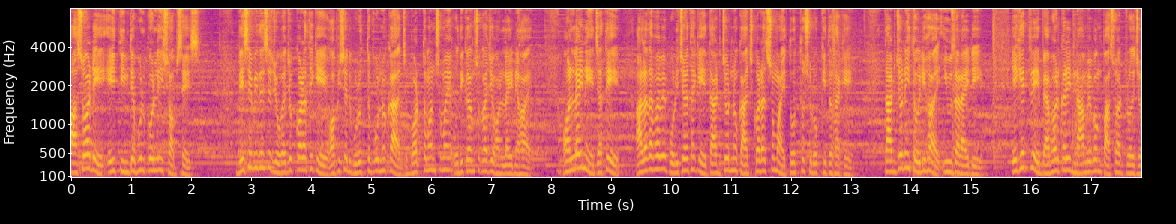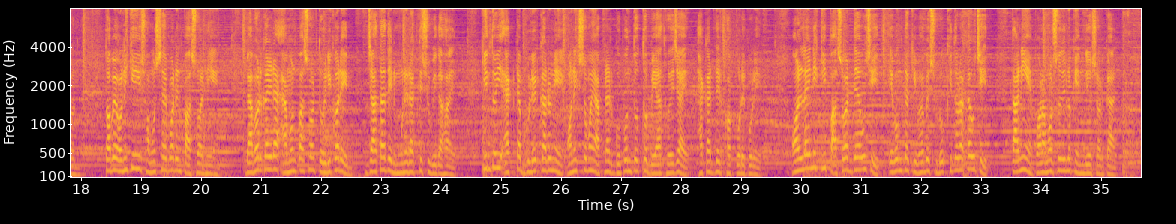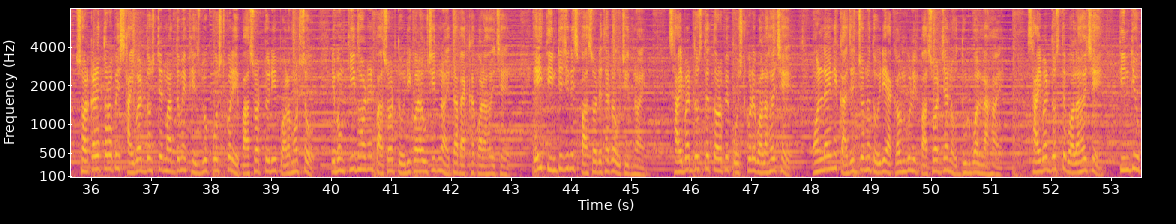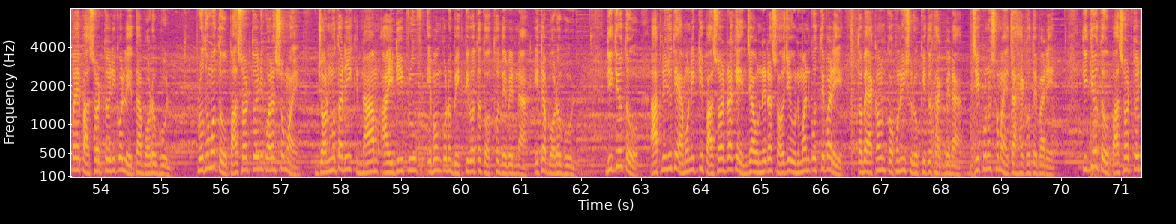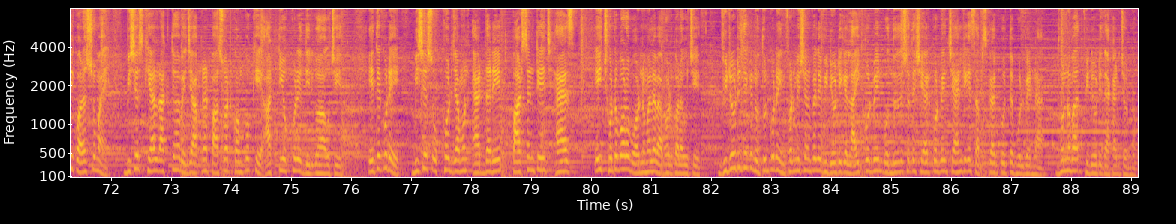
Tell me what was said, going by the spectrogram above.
পাসওয়ার্ডে এই তিনটে ভুল করলেই সব শেষ। দেশে বিদেশে যোগাযোগ করা থেকে অফিসের গুরুত্বপূর্ণ কাজ বর্তমান সময়ে অধিকাংশ কাজই অনলাইনে হয়। অনলাইনে যাতে আলাদাভাবে পরিচয় থাকে, তার জন্য কাজ করার সময় তথ্য সুরক্ষিত থাকে। তার জন্যই তৈরি হয় ইউজার আইডি। এক্ষেত্রে ব্যবহারকারীর নাম এবং পাসওয়ার্ড প্রয়োজন। তবে অনেকেই সমস্যায় পড়েন পাসওয়ার্ড নিয়ে। ব্যবহারকারীরা এমন পাসওয়ার্ড তৈরি করেন যা তাদের মনে রাখতে সুবিধা হয়। কিন্তু এই একটা ভুলের কারণে অনেক সময় আপনার গোপন তথ্য বেয়াত হয়ে যায় হ্যাকারদের খপ্পরে পড়ে। অনলাইনে কি পাসওয়ার্ড দেওয়া উচিত এবং তা কীভাবে সুরক্ষিত রাখা উচিত, তা নিয়ে পরামর্শ দিল কেন্দ্রীয় সরকার। সরকারের তরফে সাইবার দোস্টের মাধ্যমে ফেসবুক পোস্ট করে পাসওয়ার্ড তৈরির পরামর্শ এবং কী ধরনের পাসওয়ার্ড তৈরি করা উচিত নয় তা ব্যাখ্যা করা হয়েছে। এই তিনটি জিনিস পাসওয়ার্ডে থাকা উচিত নয়। সাইবার দোস্তের তরফে পোস্ট করে বলা হয়েছে, অনলাইনে কাজের জন্য তৈরি অ্যাকাউন্টগুলির পাসওয়ার্ড যেন দুর্বল না হয়। সাইবার দোস্তে বলা হয়েছে, তিনটি উপায়ে পাসওয়ার্ড তৈরি করলে তা বড় ভুল। প্রথমত পাসওয়ার্ড তৈরি করার সময় জন্ম তারিখ, নাম, আইডি প্রুফ এবং কোনো ব্যক্তিগত তথ্য দেবেন না। এটা বড় ভুল। দ্বিতীয়ত, আপনি যদি এমন একটি পাসওয়ার্ড রাখেন যা অন্যেরা সহজে অনুমান করতে পারে, তবে অ্যাকাউন্ট কখনোই সুরক্ষিত থাকবে না। যে কোনো সময় তা হ্যাক হতে পারে। তৃতীয়ত, পাসওয়ার্ড তৈরি করার সময় বিশেষ খেয়াল রাখতে হবে যে আপনার পাসওয়ার্ড কমপক্ষে আটটি অক্ষরের দীর্ঘ হওয়া উচিত। এতে করে বিশেষ অক্ষর যেমন at the rate percentage has এই ছোট বড় বর্ণমালা ব্যবহার করা উচিত। ভিডিওটি থেকে নতুন কোনো ইনফরমেশন পেলে ভিডিওটিকে লাইক করবেন, বন্ধুদের সাথে শেয়ার করবেন চ্যানেলটিকে সাবস্ক্রাইব করতে ভুলবেন না। ধন্যবাদ ভিডিওটি দেখার জন্য।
